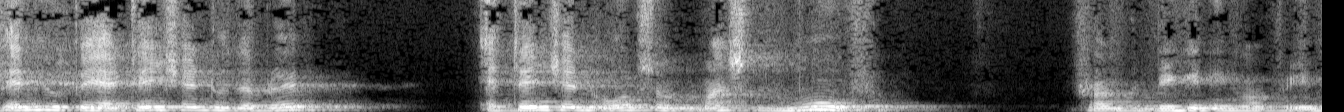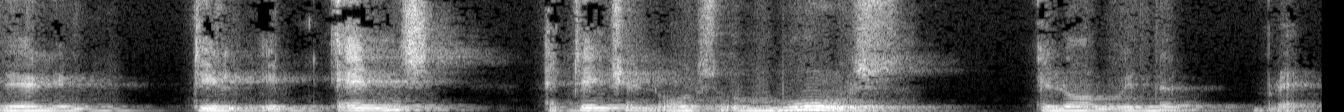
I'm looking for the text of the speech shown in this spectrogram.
Then you pay attention to the breath, attention also must move from the beginning of inhaling till it ends, attention also moves along with the breath.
